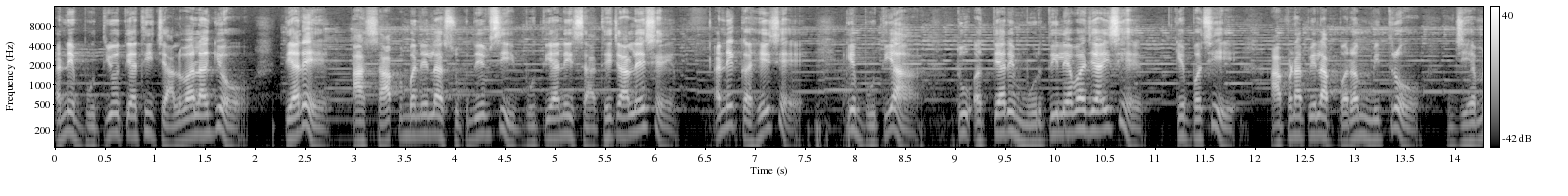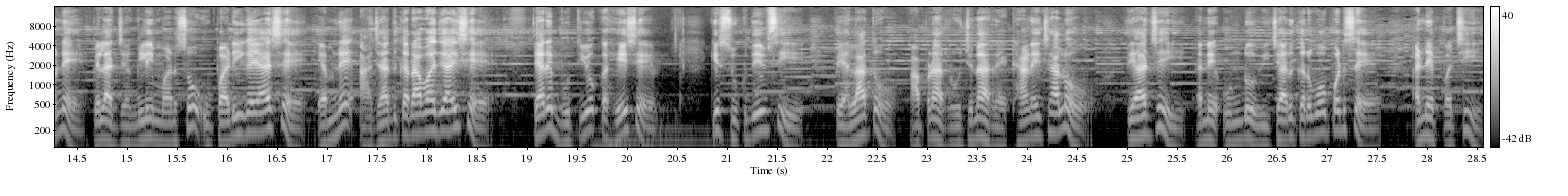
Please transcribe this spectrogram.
અને ભૂતિયો ત્યાંથી ચાલવા લાગ્યો. ત્યારે આ સાપ બનેલા સુખદેવસિંહ ભૂતિયાની સાથે ચાલે છે અને કહે છે કે, ભૂતિયા, તું અત્યારે મૂર્તિ લેવા જાય છે કે પછી આપણા પેલા પરમ મિત્રો જેમને પેલા જંગલી માણસો ઉપાડી ગયા છે એમને આઝાદ કરાવવા જાય છે? ત્યારે ભૂતિયો કહે છે કે સુખદેવસિંહ પહેલાં તો આપણા રોજના રહેઠાણે ચાલો, ત્યાં જઈ અને ઊંડો વિચાર કરવો પડશે અને પછી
